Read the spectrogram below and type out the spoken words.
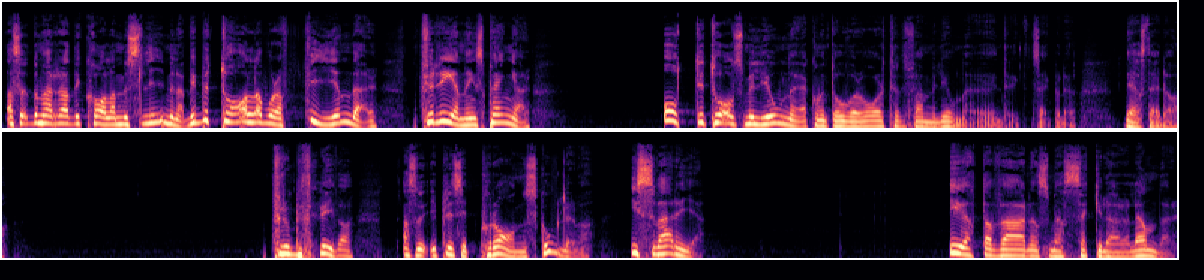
alltså de här radikala muslimerna. Vi betalar våra fiender föreningspengar. 80-tals miljoner, jag kommer inte ihåg vad det var, 35 miljoner, jag är inte riktigt säker på det. Det läste jag idag. För att bedriva, alltså i princip koranskolor va? I Sverige. I ett av världens mest sekulära länder.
